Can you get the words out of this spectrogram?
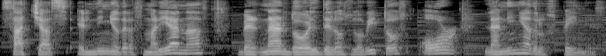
such as El Niño de las Marianas, Bernardo el de los Lobitos, or La Niña de los Peines.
